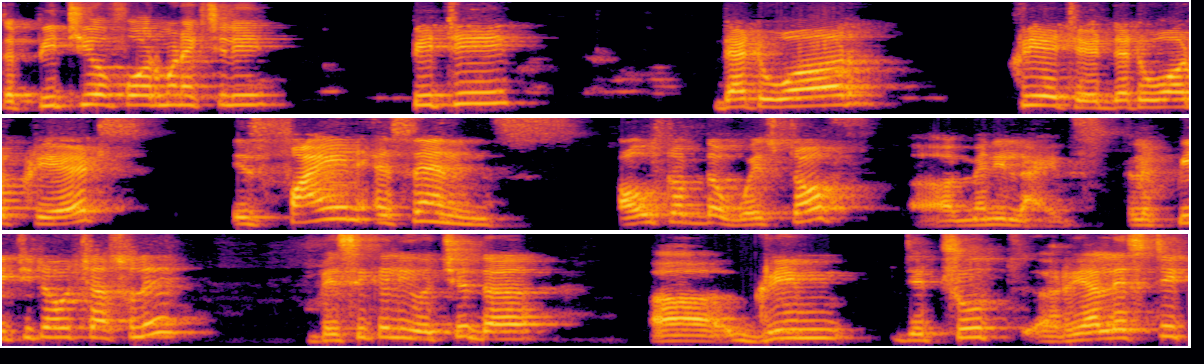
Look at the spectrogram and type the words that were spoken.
the pity of war মানে actually pity that war created that war creates is fine essence out of the waste of uh, many lives. তাহলে পিটিটা হচ্ছে আসলে বেসিক্যালি হচ্ছে দ্য গ্রিম যে ট্রুথ রিয়ালিস্টিক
